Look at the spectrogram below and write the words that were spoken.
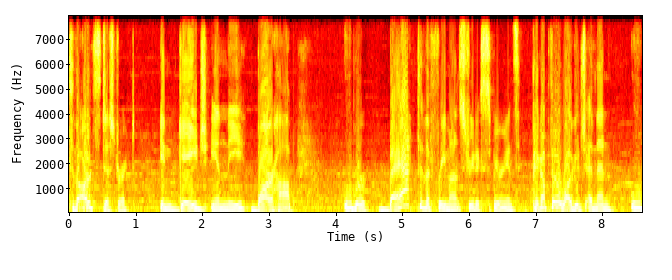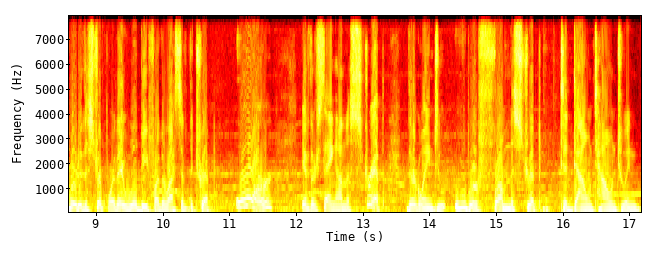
to the Arts District, engage in the bar hop, Uber back to the Fremont Street Experience, pick up their luggage, and then Uber to the strip where they will be for the rest of the trip. Or if they're staying on the strip, they're going to Uber from the strip to downtown to en-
